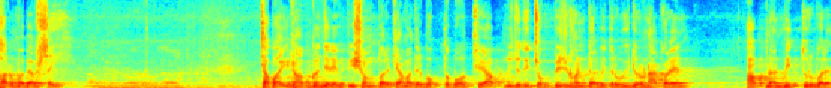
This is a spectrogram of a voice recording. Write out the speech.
ধর্ম ব্যবসায়ী। চাপাই নবগঞ্জের এমপি সম্পর্কে আমাদের বক্তব্য হচ্ছে, আপনি যদি চব্বিশ ঘণ্টার ভিতরে উইড্রো না করেন, আপনার মৃত্যুর পরে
